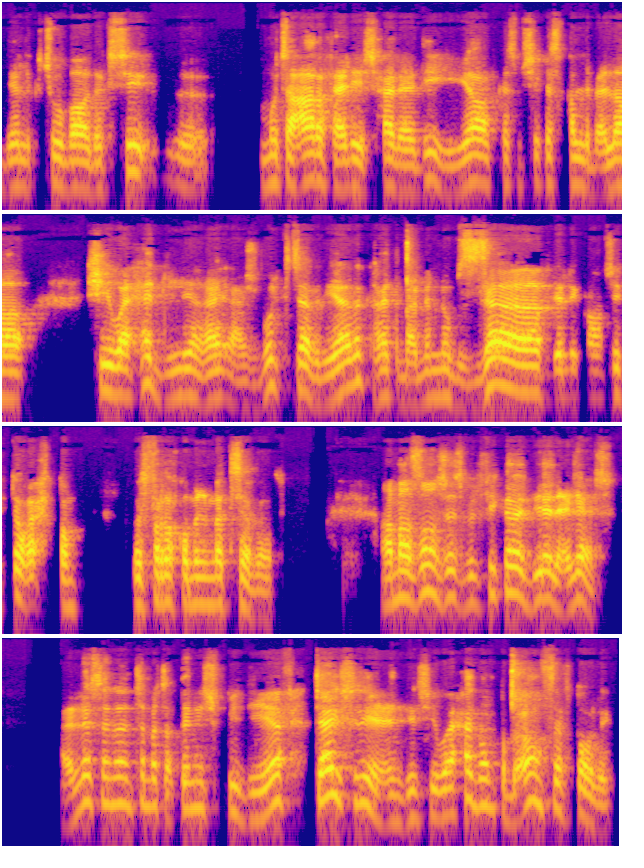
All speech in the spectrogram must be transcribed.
ديال الكتوبة وداك الشيء آه، متعارف عليه شحال هذه هي كتمشي كتقلب على شي واحد اللي غيعجبو الكتاب ديالك غيطبع منه بزاف ديال les quantités غيحطهم وتفرقوا من المكتبات امازون جات بالفكرة ديال علاش؟ علاش أنا أنت ما تعطينيش PDF حتى يشري عندي شي واحد ونطبعو ونصيفطو لك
